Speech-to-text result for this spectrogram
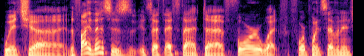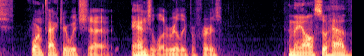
which the 5S is it's that that's that uh, four what 4.7 inch form factor, which Angela really prefers. And they also have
